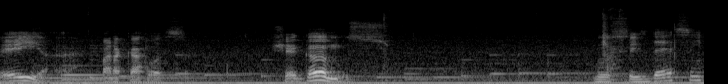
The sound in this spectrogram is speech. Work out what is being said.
Eia, para a carroça. Chegamos. Vocês descem.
